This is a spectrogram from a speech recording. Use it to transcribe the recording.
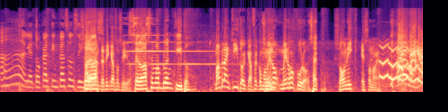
ah, le toca al Team Calzoncillo. Se lo Adelante, hace. ti Calzoncillo. Se lo hace más blanquito. Más blanquito el café, como Sí. menos, menos oscuro. Exacto. Sonic, eso no es. Oh my God.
